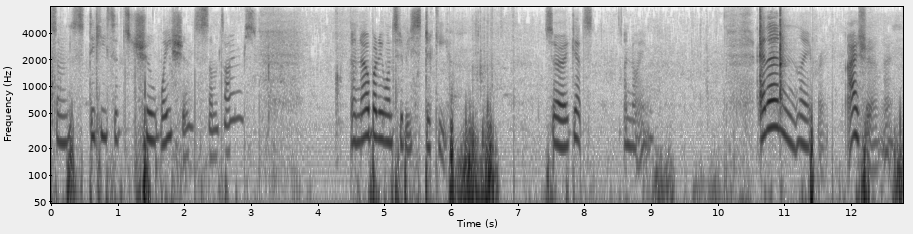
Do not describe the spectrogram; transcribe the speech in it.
some sticky situations sometimes and nobody wants to be sticky. So it gets annoying. And then, like, I shouldn't know.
